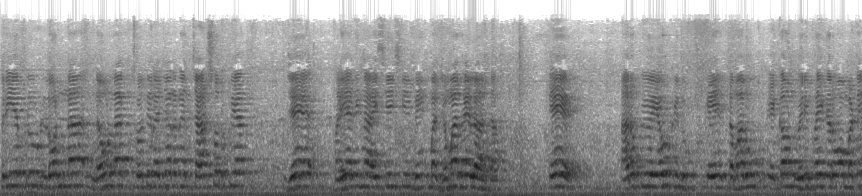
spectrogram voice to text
પ્રી એપ્રુવ લોનના નવ લાખ છોતેર હજાર અને ચારસો રૂપિયા જે ફરિયાદીના આઈસીઆઈસીઆઈ બેંકમાં જમા થયેલા હતા, એ આરોપીઓએ એવું કીધું કે તમારું એકાઉન્ટ વેરીફાઈ કરવા માટે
